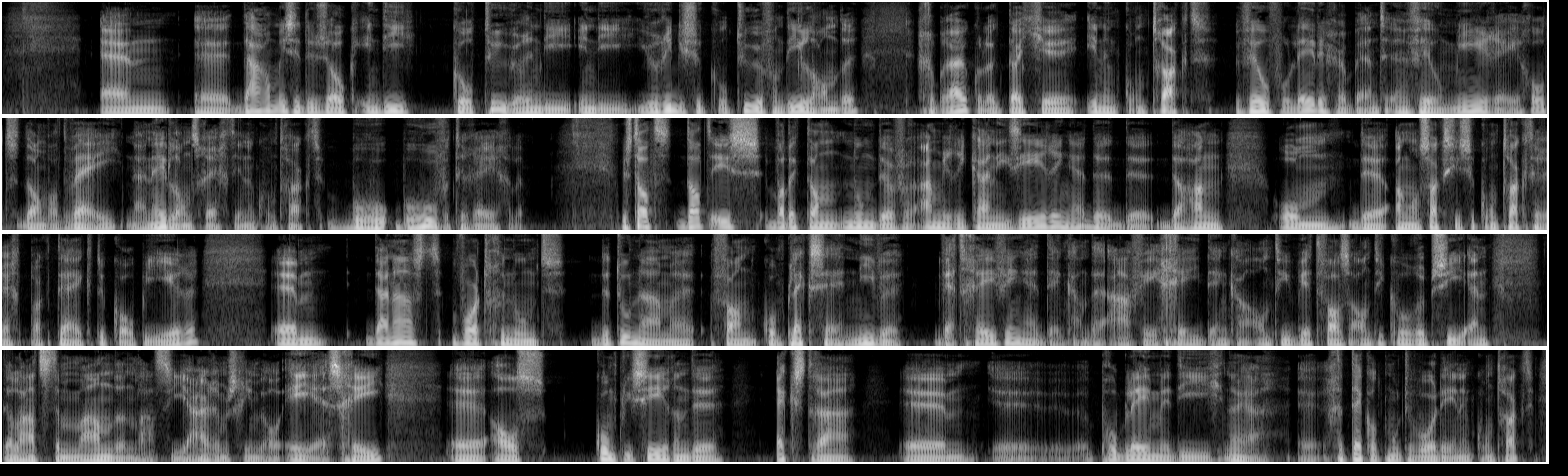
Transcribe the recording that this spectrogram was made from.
En daarom is het dus ook in die cultuur, in die, in die juridische cultuur van die landen, gebruikelijk dat je in een contract veel vollediger bent en veel meer regelt dan wat wij naar Nederlands recht in een contract beho behoeven te regelen. Dus dat, dat is wat ik dan noem de veramerikanisering, hè, de, de, de hang om de Anglo-Saxische contractenrechtpraktijk te kopiëren. Um, daarnaast wordt genoemd de toename van complexe en nieuwe wetgeving. Denk aan de AVG, denk aan anti-witwas, anticorruptie en de laatste maanden, de laatste jaren misschien wel ESG. Eh, als complicerende extra uh, uh, problemen die nou ja, uh, getackeld moeten worden in een contract.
